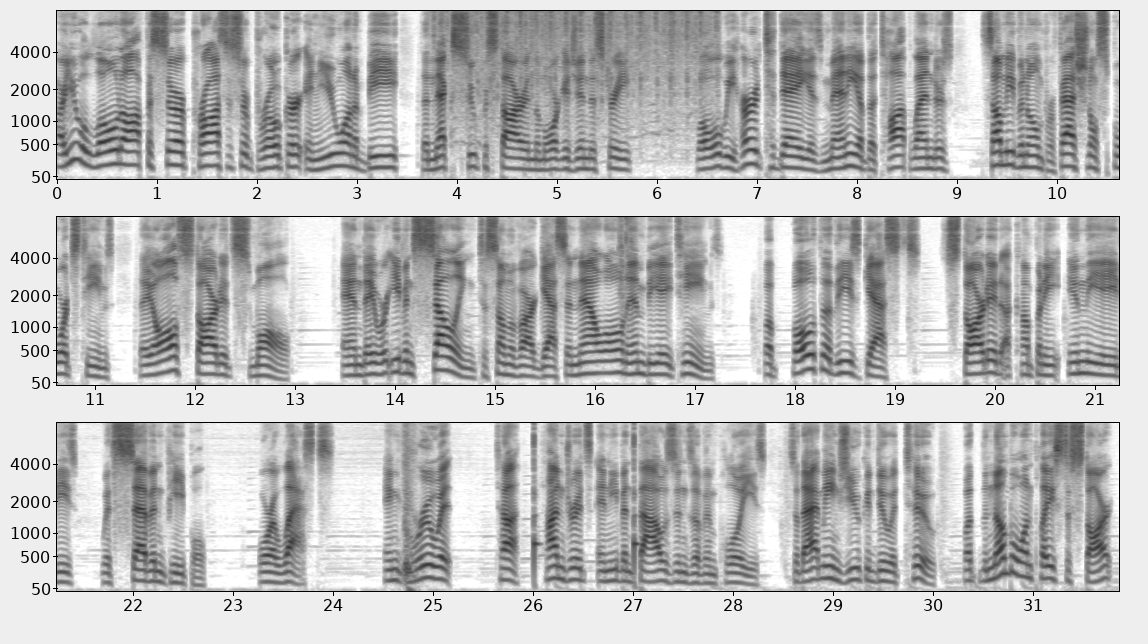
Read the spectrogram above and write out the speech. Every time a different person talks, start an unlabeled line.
Are you a loan officer, processor, broker, and you want to be the next superstar in the mortgage industry? Well, what we heard today is many of the top lenders, some even own professional sports teams, they all started small. And they were even selling to some of our guests and now own NBA teams. But both of these guests started a company in the 80s with seven people or less and grew it to hundreds and even thousands of employees. So that means you can do it too. But the number one place to start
